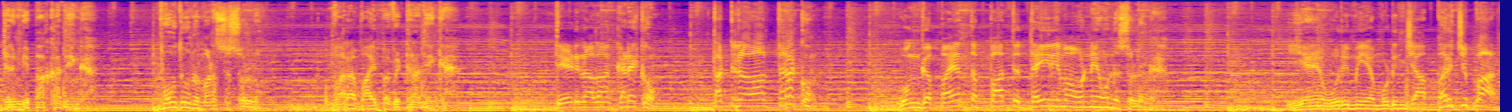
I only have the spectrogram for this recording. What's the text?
திரும்பி பார்க்காதீங்க. போதும்னு மனசு சொல்லும். வர வாய்ப்பை விட்டுறாதீங்க. தேடினாதான் கிடைக்கும். தட்டுனாதான் திறக்கும். உங்க பயத்தை பார்த்து தைரியமா ஒன்னே ஒண்ணு சொல்லுங்க. என் உரிமையை முடிஞ்சா பறிச்சு பார்.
